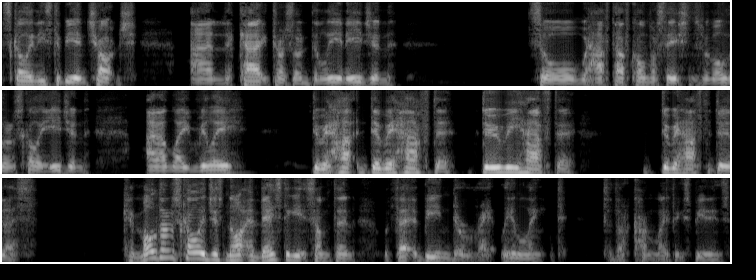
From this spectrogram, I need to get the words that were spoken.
Scully needs to be in church, and the characters are delaying aging. So we have to have conversations with Mulder and Scully aging, and I'm like, really? Do we ha- do we have to? Do we have to? Do we have to do this? Can Mulder and Scully just not investigate something without it being directly linked to their current life experience?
